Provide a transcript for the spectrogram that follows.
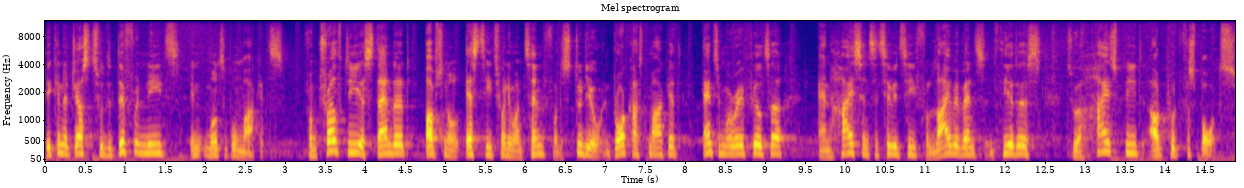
It can adjust to the different needs in multiple markets. From 12G a standard, optional ST2110 for the studio and broadcast market, anti-moire filter and high sensitivity for live events and theaters to a high-speed output for sports.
